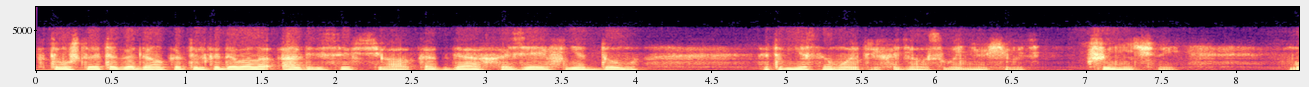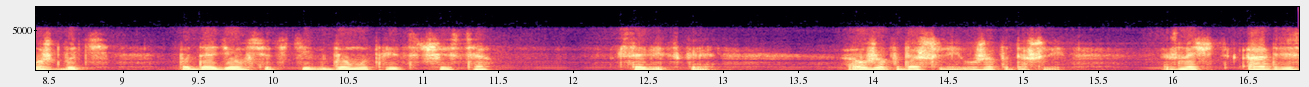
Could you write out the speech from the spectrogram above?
потому что эта гадалка только давала адрес и все, а когда хозяев нет дома, это мне самой приходилось вынюхивать. Пшеничный. Может быть, подойдем все-таки к дому 36А? Савицкая. А уже подошли, уже подошли. Значит, адрес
